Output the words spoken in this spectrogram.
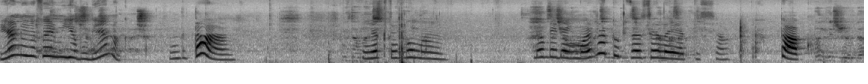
Реально на фермі є будинок? Понимаешь? Да. Вы давно Як ти думаєш? Добрий день, можна тут заселитися? Так, Он ведь жив, да?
